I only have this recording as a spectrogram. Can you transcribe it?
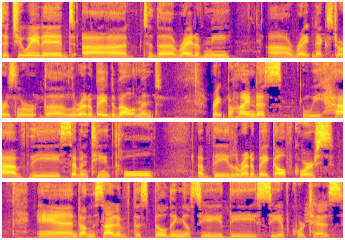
situated uh, to the right of me. Uh, right next door is Lor- the Loreto Bay development. Right behind us, we have the 17th hole of the Loreto Bay Golf Course. And on the side of this building, you'll see the Sea of Cortez.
